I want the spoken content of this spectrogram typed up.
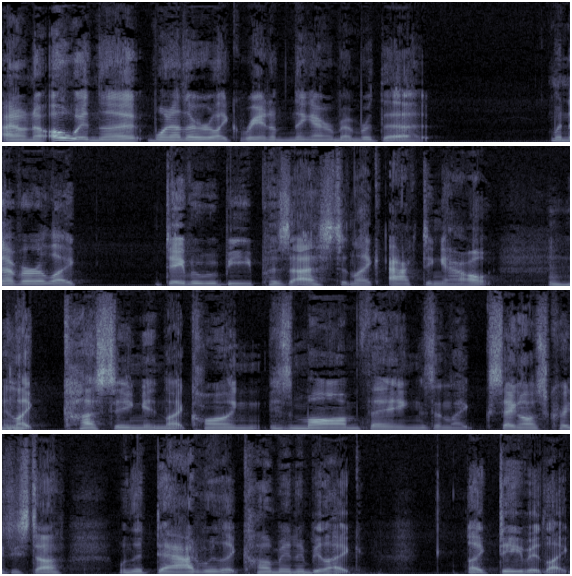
I don't know. Oh and the one other like random thing i remembered that whenever like david would be possessed and like acting out and mm-hmm. like cussing and like calling his mom things and like saying all this crazy stuff when the dad would like come in and be like like david like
